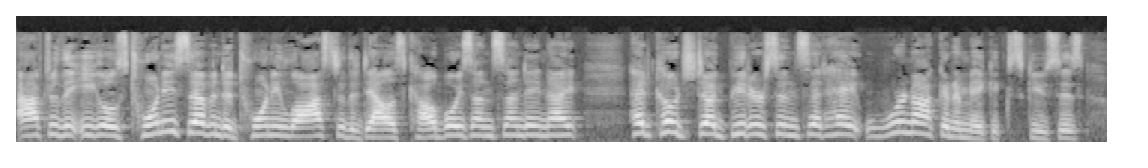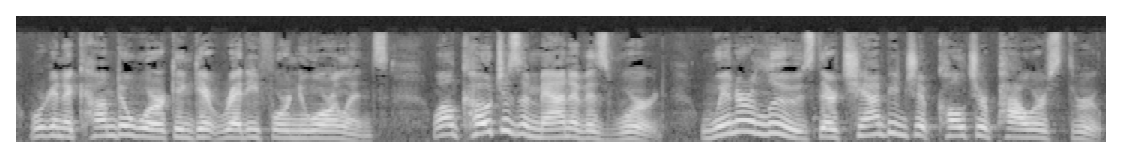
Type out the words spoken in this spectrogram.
After the Eagles' 27 20 loss to the Dallas Cowboys on Sunday night, head coach Doug Pederson said, Hey, we're not going to make excuses. We're going to come to work and get ready for New Orleans. Well, coach is a man of his word. Win or lose, their championship culture powers through.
